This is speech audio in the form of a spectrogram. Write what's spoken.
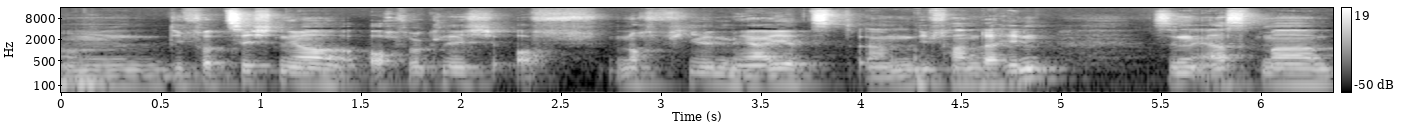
Ähm, die verzichten ja auch wirklich auf noch viel mehr jetzt. Ähm, die fahren dahin, sind erstmal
